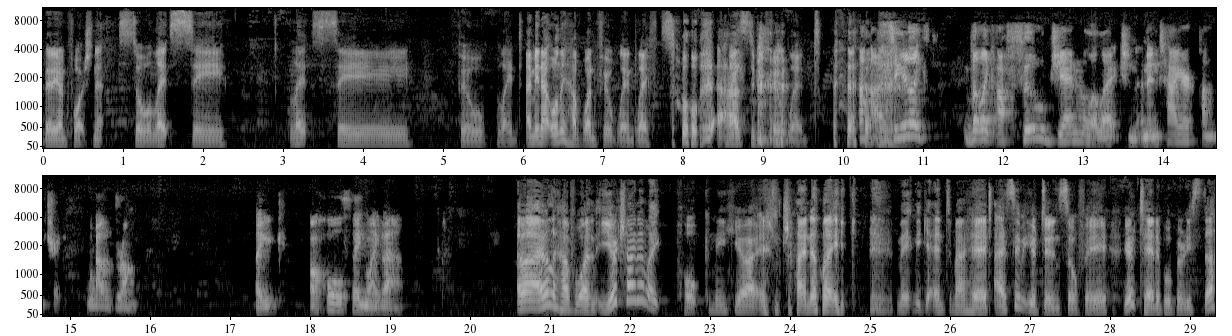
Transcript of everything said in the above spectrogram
very unfortunate. So let's say, let's say full blend. I mean, I only have one full blend left, so it has to be full blend. Uh-huh. So you're like, but like a full general election, an entire country while drunk. Like a whole thing like that. Uh, I only have one. You're trying to like poke me here and trying to like make me get into my head. I see what you're doing, Sophie. You're a terrible barista.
